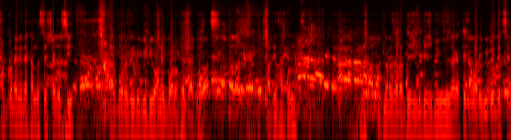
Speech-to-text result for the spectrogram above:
শর্টকাট আমি দেখানোর চেষ্টা করছি। তারপরে কিন্তু ভিডিও অনেক বড় হয়ে যাবে সাথে থাকুন। আপনারা যারা দেশ বিদেশ বিভিন্ন জায়গা থেকে আমার এই ভিডিও দেখছেন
